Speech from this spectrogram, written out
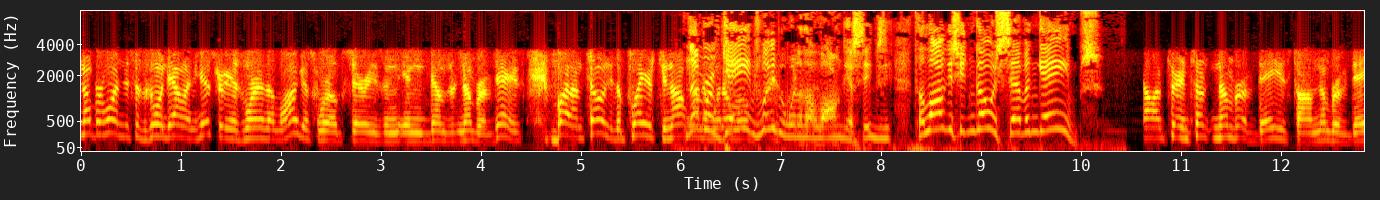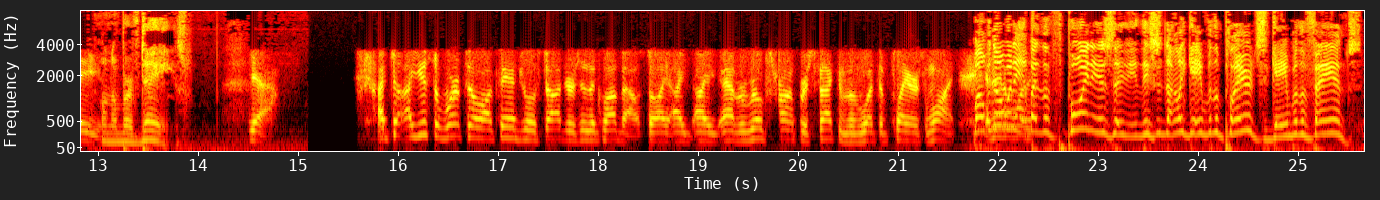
number one, this is going down in history as one of the longest World Series in, in number, of days. But I'm telling you, the players do not Number of to win a games? What do you mean one of the longest? The longest you can go is seven games. No, I'm in terms number of days, Tom. Number of days. Oh, number of days. Yeah. I, t I used to work for the Los Angeles Dodgers in the clubhouse, so I, I, I have a real strong perspective of what the players want. But And they don't nobody. wanna- But the point is, this is not a game for the players. It's a game for the fans.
